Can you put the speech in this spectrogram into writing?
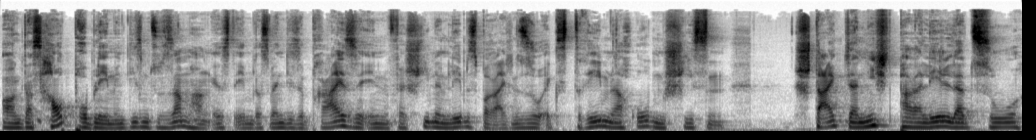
Und das Hauptproblem in diesem Zusammenhang ist eben, dass wenn diese Preise in verschiedenen Lebensbereichen so extrem nach oben schießen, steigt ja nicht parallel dazu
